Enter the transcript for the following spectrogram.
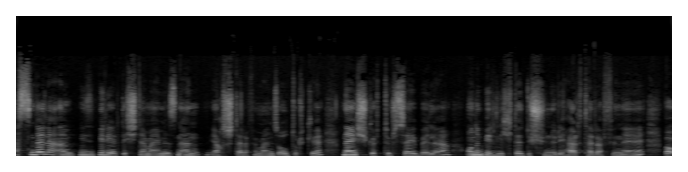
əslində elə biz bir yerdə işləməyimizin ən yaxşı tərəfi məncə odur ki, nə iş götürsək belə, onu birlikdə düşünürük hər tərəfini və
